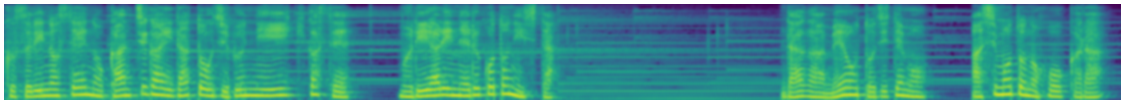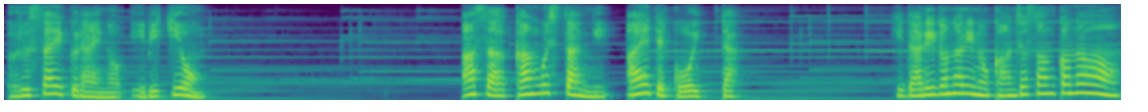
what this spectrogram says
薬のせいの勘違いだと自分に言い聞かせ、無理やり寝ることにした。だが目を閉じても足元の方からうるさいくらいのいびき音。朝看護師さんにあえてこう言った。左隣の患者さんかな？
